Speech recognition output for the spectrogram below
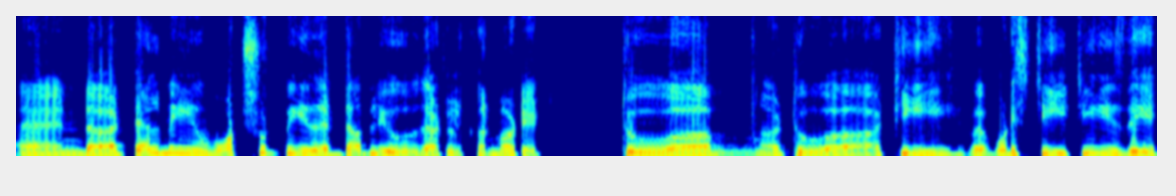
and uh, tell me what should be the w that will convert it to um, to t. What is t? T is the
